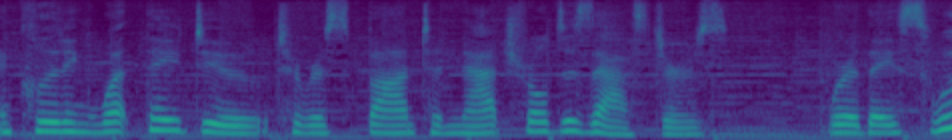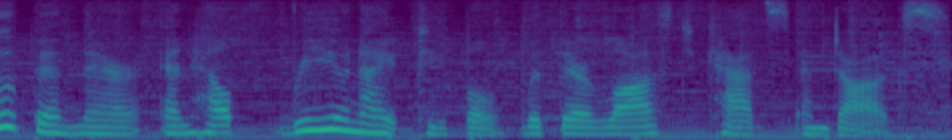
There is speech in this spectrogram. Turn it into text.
including what they do to respond to natural disasters where they swoop in there and help reunite people with their lost cats and dogs.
